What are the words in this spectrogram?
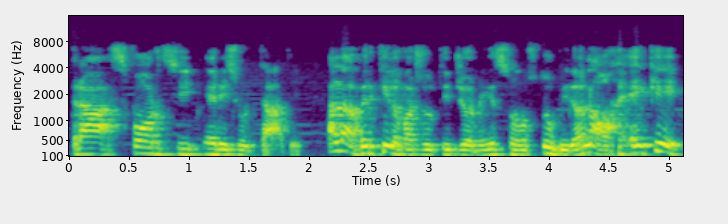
tra sforzi e risultati. Allora perché lo faccio tutti i giorni? Che sono stupido? No, è che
